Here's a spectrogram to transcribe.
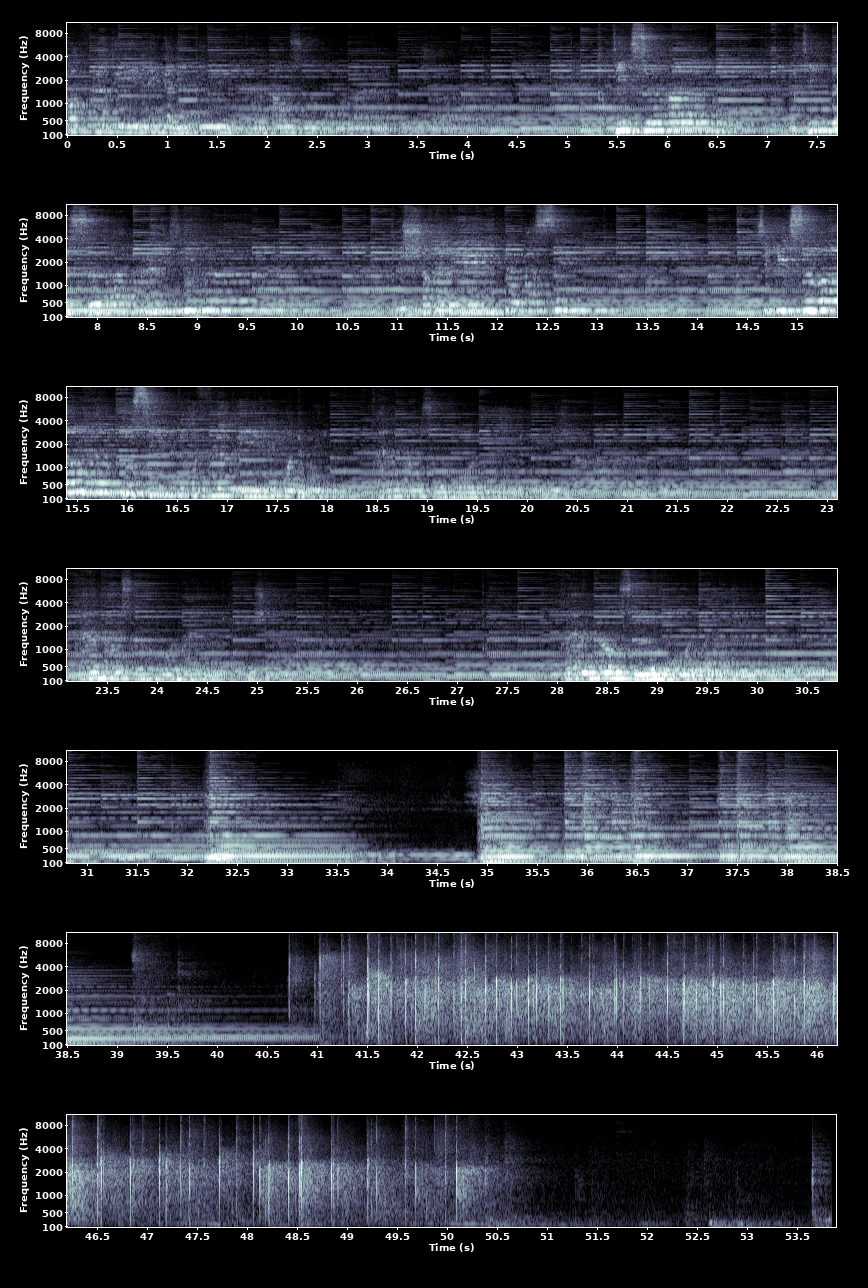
conférer l'égalité d'un dangereux déjà. Quand il sera, quand il ne sera plus visible, le chagré du passé, c'est qu'il sera enfin possible de fleurir les mois de mai, printemps seront déjà. Printemps seront 们都是无国人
